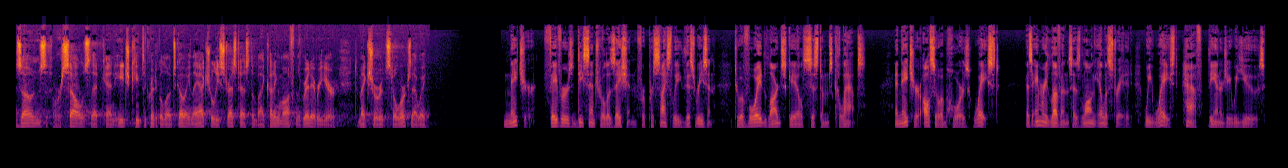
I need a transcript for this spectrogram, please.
zones or cells that can each keep the critical loads going. And they actually stress test them by cutting them off from the grid every year to make sure it still works that way. Nature favors decentralization for precisely this reason to avoid large scale systems collapse and nature also abhors waste. As Amory Lovins has long illustrated, we waste half the energy we use,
